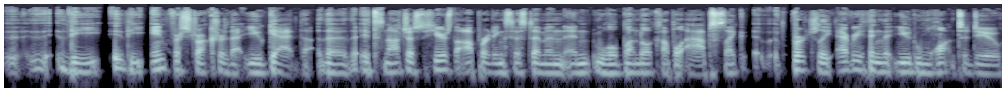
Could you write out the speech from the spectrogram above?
the the infrastructure that you get the, the, the, it's not just here's the operating system and and we'll bundle a couple apps like uh, virtually everything that you'd want to do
